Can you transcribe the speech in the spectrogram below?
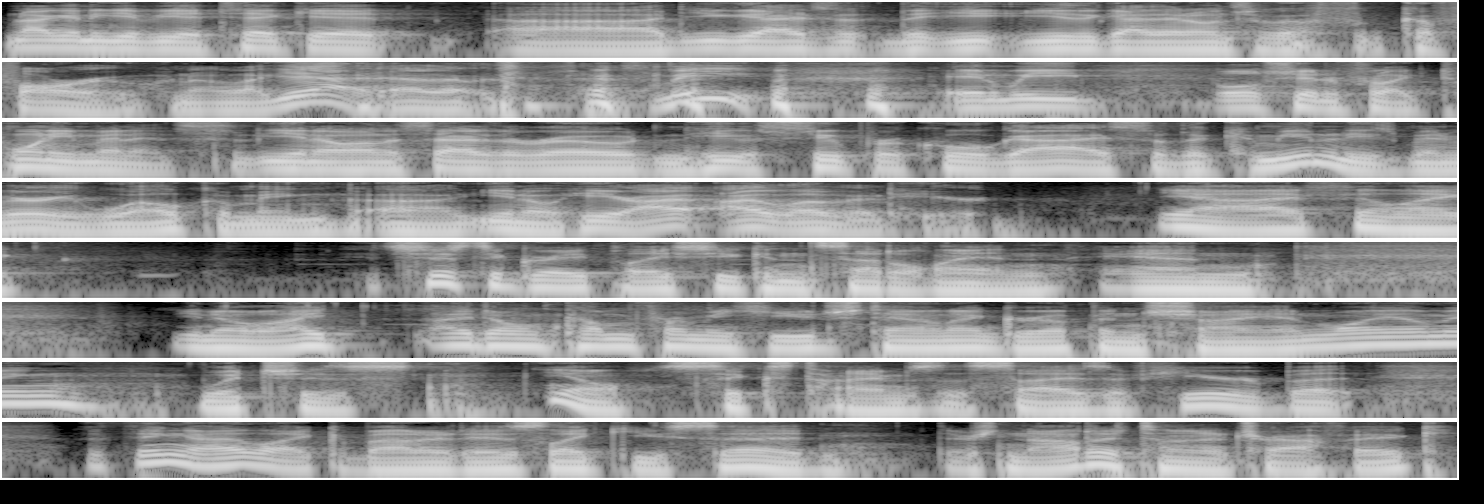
not going to give you a ticket. Uh, do you guys the, you, you the guy that owns Kaf- Kifaru?" And I'm like, "Yeah, yeah, that, that's me." and we bullshitted for like 20 minutes, you know, on the side of the road. And he was super cool guy. So the community's been very welcoming, uh, you know. Here, I, I love it here. Yeah, I feel like it's just a great place you can settle in. And you know, I I don't come from a huge town. I grew up in Cheyenne, Wyoming, which is, you know, six times the size of here, but the thing I like about it is like you said, there's not a ton of traffic.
